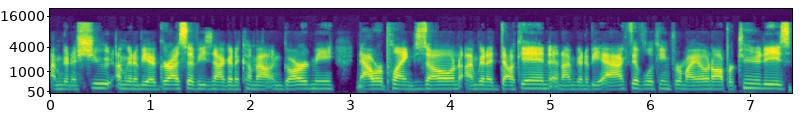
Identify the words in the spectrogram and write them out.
I'm gonna shoot. I'm gonna be aggressive. He's not gonna come out and guard me. Now we're playing zone. I'm gonna duck in and I'm gonna be active, looking for my own opportunities.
